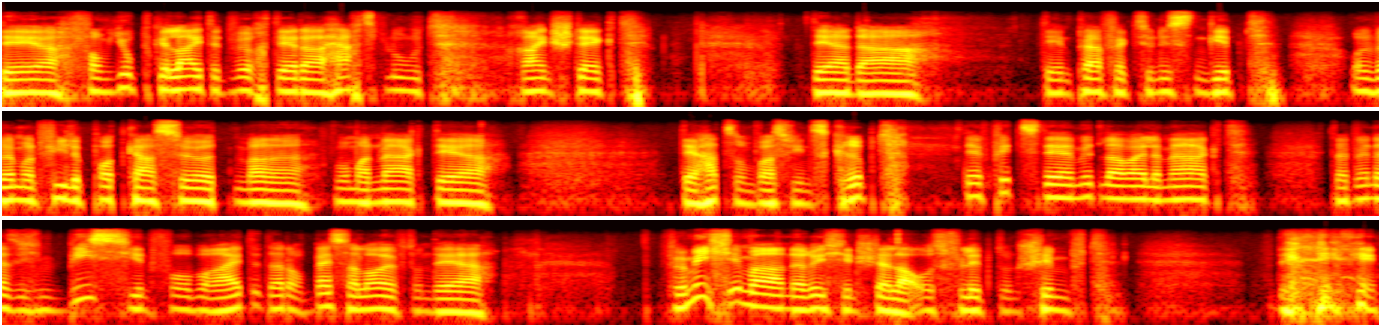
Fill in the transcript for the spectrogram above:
der vom Jupp geleitet wird, der da Herzblut reinsteckt, der da den Perfektionisten gibt. Und wenn man viele Podcasts hört, wo man merkt, der, der hat so was wie ein Skript. Der Fitz, der mittlerweile merkt, dass wenn er sich ein bisschen vorbereitet, das auch besser läuft und der für mich immer an der richtigen Stelle ausflippt und schimpft, dem,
